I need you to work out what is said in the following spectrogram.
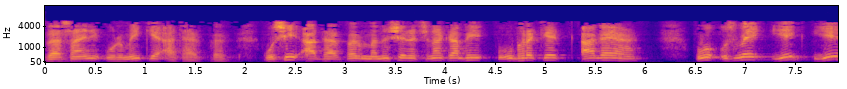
रासायनिक उर्मी के आधार पर उसी आधार पर मनुष्य रचना का भी उभर के आ गया है। वो उसमें ये ये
